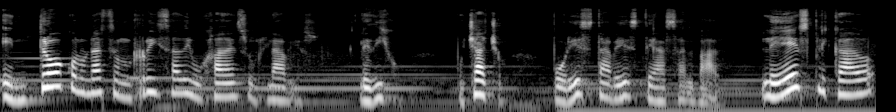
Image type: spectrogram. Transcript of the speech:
entró con una sonrisa dibujada en sus labios. Le dijo, muchacho, por esta vez te has salvado. Le he explicado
